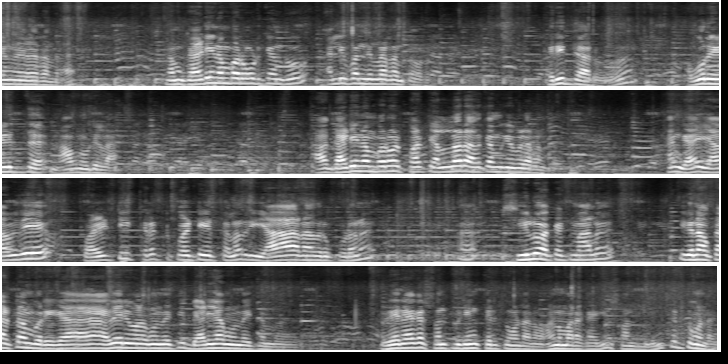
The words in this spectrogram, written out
ಏನು ಹೇಳ್ಯಾರಂದ್ರೆ ನಮ್ಮ ಗಾಡಿ ನಂಬರ್ ನೋಡ್ಕೊಂಡು ಅಲ್ಲಿ ಬಂದಿಲ್ಲಾರಂತವ್ರು. ಕರಿದ್ದಾರು ಅವರು ಹೇಳಿದ್ದ, ನಾವು ನೋಡಿಲ್ಲ. ಆ ಗಾಡಿ ನಂಬರ್ ನೋಡಿ ಪಟ್ ಎಲ್ಲರೂ ಅದಕ್ಕೆ ನಮಗೆ ಬೀಳಾರಂತ. ಹಂಗೆ ಯಾವುದೇ ಕ್ವಾಲಿಟಿ, ಕರೆಕ್ಟ್ ಕ್ವಾಲಿಟಿ ಇತ್ತಲ್ಲ ಅಂದ್ರೆ ಯಾರಾದರೂ ಕೂಡ ಸೀಲು ಹಾಕಟ್ ಈಗ ನಾವು ಕಸ್ಟಮರ್ ಈಗ ಹಾವೇರಿ ಒಳಗೆ ಒಂದೈತಿ ಬ್ಯಾಡಿಯಾಗ ಒಂದೈತಿ ನಮ್ಮದು ಹಾವೇರಿಯಾಗ ಸ್ವಂತ ಬಿಲ್ಡಿಂಗ್ ಕರಿ ತೊಗೊಂಡ ನಾವು. ಹಣ್ಣು ಮರಕ್ಕಾಗಿ ಸ್ವಂತ ಬಿಲ್ಡಿಂಗ್ ತೊಗೊಂಡಾಗ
